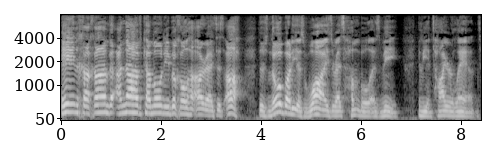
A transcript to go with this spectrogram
"Ein chacham ve'anav kamoni b'chol haaretz." Says, ah, there's nobody as wise or as humble as me in the entire land.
